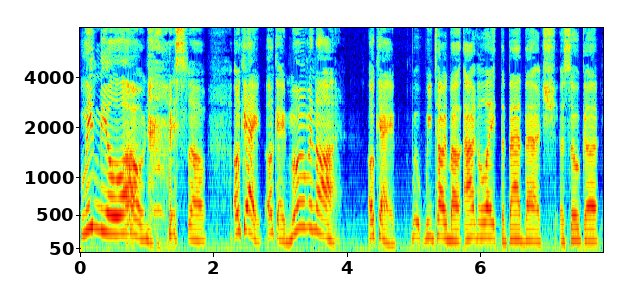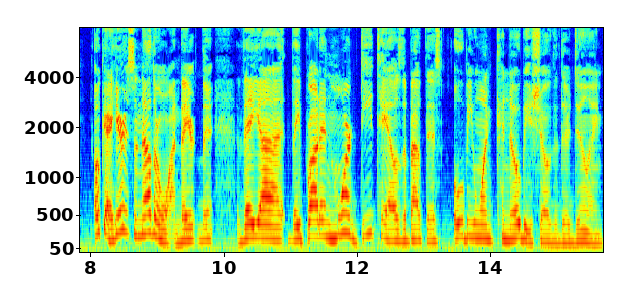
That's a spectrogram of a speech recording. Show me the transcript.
Leave me alone. so, okay, okay, moving on. Okay, we, we talked about Acolyte, The Bad Batch, Ahsoka. Okay, here's another one. They they they uh they brought in more details about this Obi-Wan Kenobi show that they're doing.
